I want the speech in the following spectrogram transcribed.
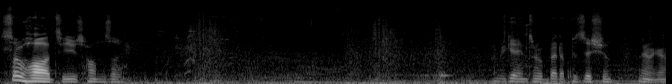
So hard to use Hanzo. Let me get into a better position. There we go.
